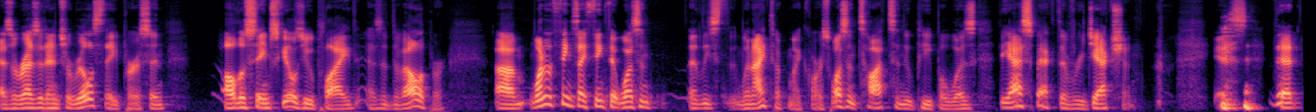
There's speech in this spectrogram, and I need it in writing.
as a residential real estate person, all the same skills you applied as a developer. Um, one of the things I think that wasn't, at least when I took my course, wasn't taught to new people was the aspect of rejection is that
